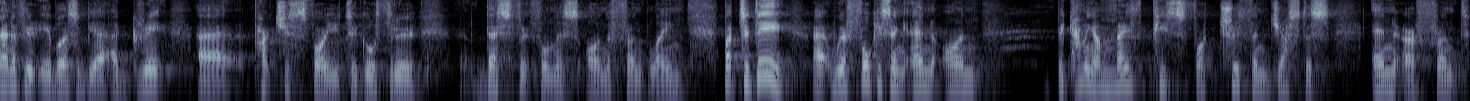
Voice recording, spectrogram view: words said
And if you're able, this would be a, a great uh, purchase for you to go through this fruitfulness on the front line. But today, uh, we're focusing in on becoming a mouthpiece for truth and justice in our front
